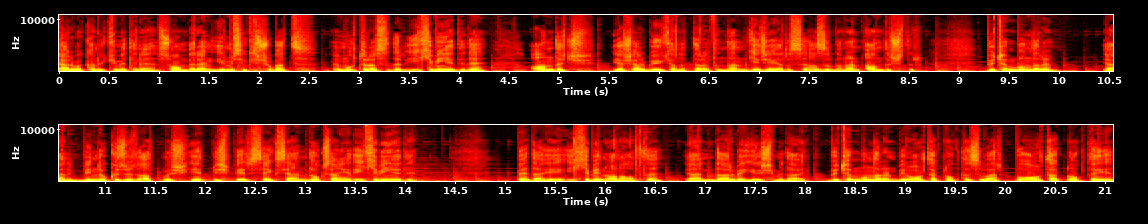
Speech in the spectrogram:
Erbakan hükümetine son veren 28 Şubat e, muhtırasıdır. 2007'de Andıç Yaşar Büyükanıt tarafından gece yarısı hazırlanan Andıç'tır. Bütün bunların yani 1960, 71, 80, 97, 2007 ve dahi 2016 yani darbe girişimi dahil. Bütün bunların bir ortak noktası var. Bu ortak noktayı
